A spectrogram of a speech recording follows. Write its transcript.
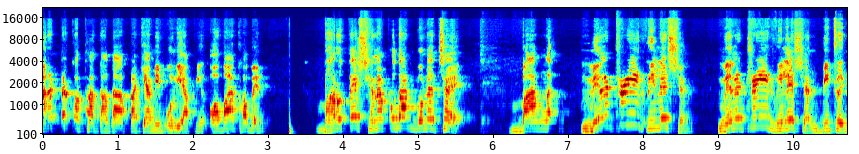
আরেকটা কথা, দাদা, আপনাকে আমি বলি, আপনি অবাক হবেন। ভারতের সেনাপ্রধান বলেছে, Bangla military relation military relation between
